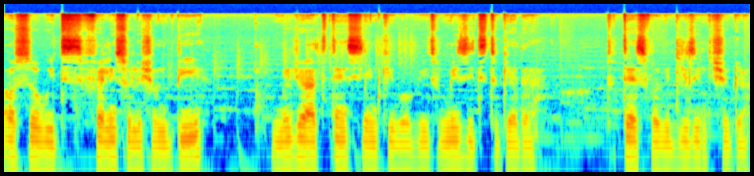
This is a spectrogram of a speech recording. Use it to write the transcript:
also with Fehling solution b measure at 10 cm cube of it, we mix it together to test for reducing sugar.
